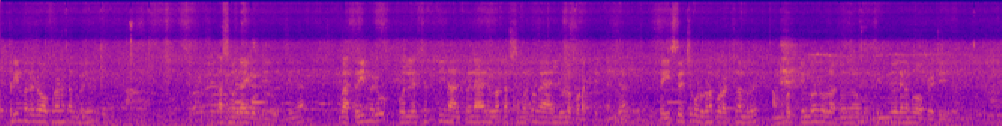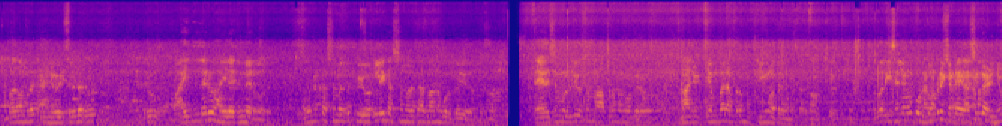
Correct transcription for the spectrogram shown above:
അത്രയും നല്ലൊരു ഓഫറാണ് കമ്പനി കസ്റ്റമർക്കായി വെച്ചാൽ നമുക്ക് അത്രയും ഒരു ഒരു ലക്ഷത്തി നാൽപ്പതിനായിരം രൂപ കസ്റ്റമർക്ക് വാല്യൂ ഉള്ള പ്രൊഡക്റ്റ് എന്റെ ഫേസ് വെച്ച് കൊടുക്കുന്ന പ്രൊഡക്റ്റ് നമ്മൾ അമ്പത്തിയൊമ്പത് തൊള്ളായിരത്തി നമ്മൾ ഓപ്പറേറ്റ് ചെയ്തത് അപ്പോൾ അത് നമ്മൾ ആനിവേഴ്സറിയുടെ ഒരു ഒരു വലിയൊരു ഹൈലൈറ്റ് തന്നെ വരുന്നത് അതുകൊണ്ട് കസ്റ്റമർക്ക് പ്യൂർലി കസ്റ്റമർക്ക് അതാണ് കൊടുക്കുക ചെയ്തത്. ഏകദേശം ഒരു ദിവസം മാത്രം നമുക്കൊരു നാനൂറ്റി അമ്പത് നമ്പർ ബുക്കിംഗ് മാത്രമേ വന്നിട്ടുള്ളൂ. ഓക്കെ ഓക്കെ. അപ്പോൾ റീസെന്റ് നമ്മൾ കൊടുത്തോണ്ടിരിക്കേണ്ട ഏകദേശം കഴിഞ്ഞു.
